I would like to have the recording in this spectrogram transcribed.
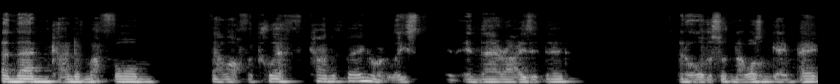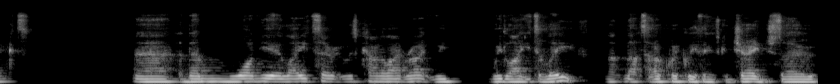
and then kind of my form fell off a cliff, kind of thing, or at least in, in their eyes it did. And all of a sudden, I wasn't getting picked. Uh, and then one year later, it was kind of like, right, we we'd like you to leave. That, that's how quickly things can change. So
